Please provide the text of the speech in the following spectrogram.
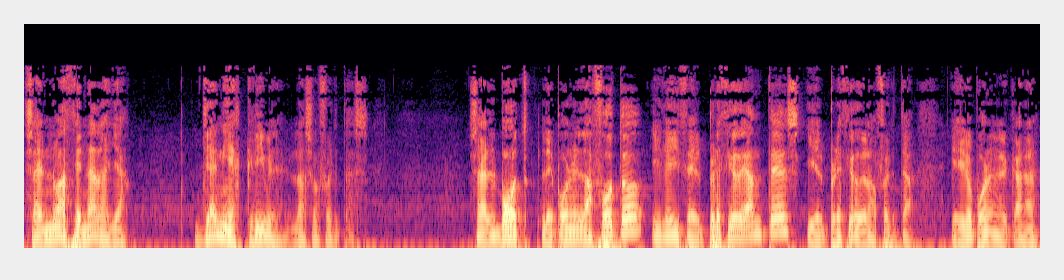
O sea, él no hace nada ya. Ya ni escribe las ofertas. O sea, el bot le pone la foto y le dice el precio de antes y el precio de la oferta. Y ahí lo pone en el canal.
